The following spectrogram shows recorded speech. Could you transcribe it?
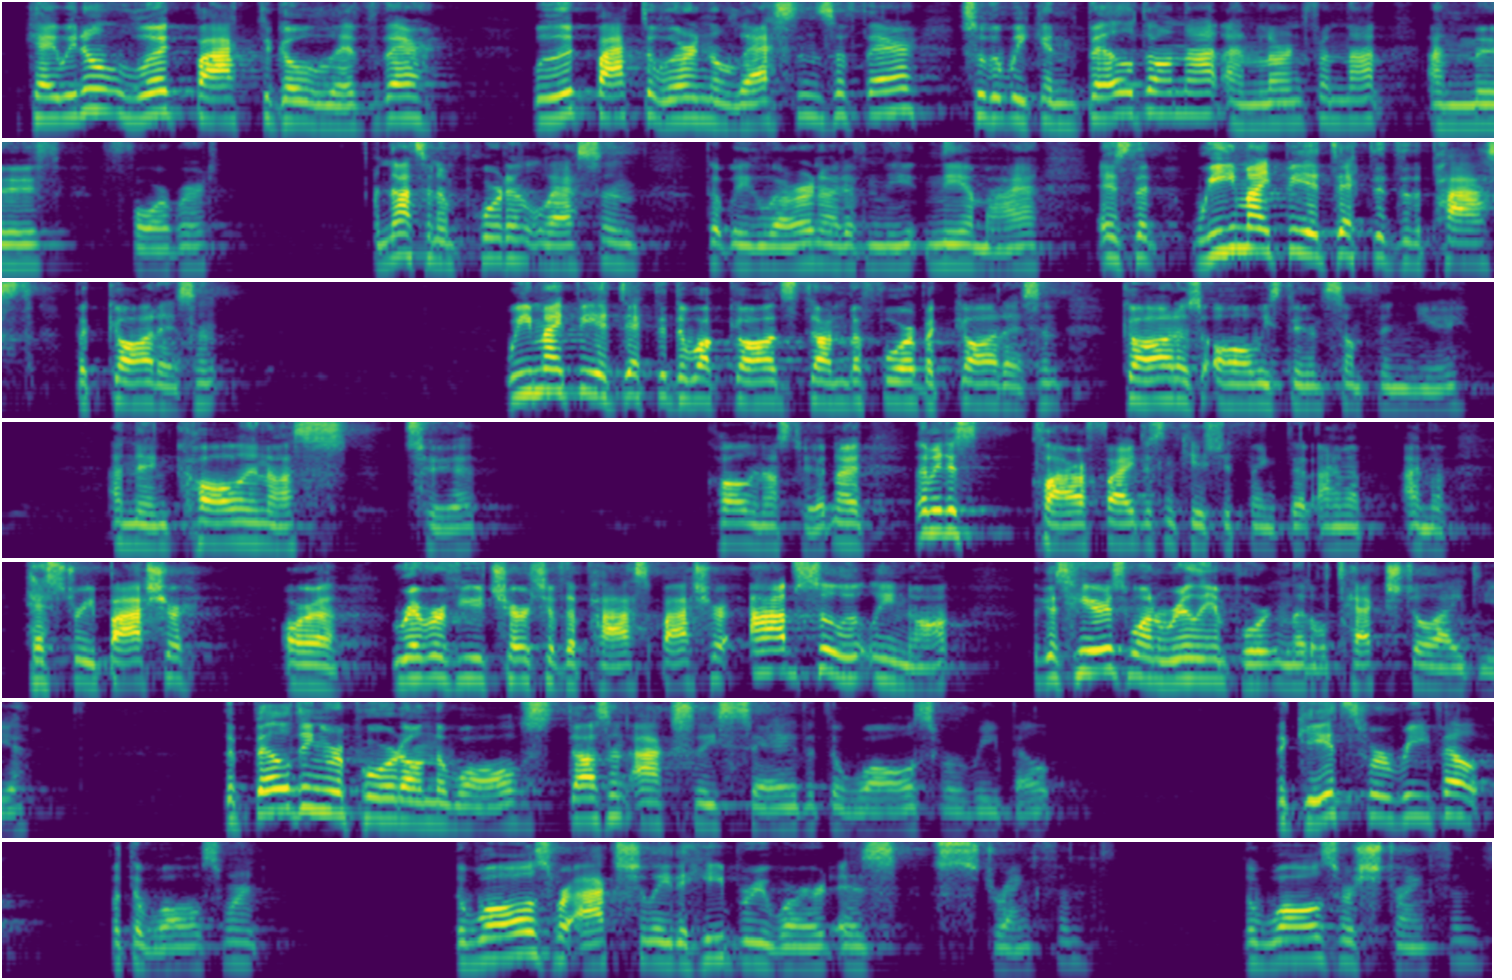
Okay, we don't look back to go live there. We look back to learn the lessons of there so that we can build on that and learn from that and move forward. And that's an important lesson that we learn out of Nehemiah is that we might be addicted to the past, but God isn't. We might be addicted to what God's done before, but God isn't. God is always doing something new and then calling us to it calling us to it. Now, let me just clarify, just in case you think that I'm a, I'm a history basher or a Riverview Church of the Past basher. Absolutely not, because here's one really important little textual idea. The building report on the walls doesn't actually say that the walls were rebuilt. The gates were rebuilt, but the walls weren't. The walls were actually, the Hebrew word is strengthened. The walls were strengthened.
